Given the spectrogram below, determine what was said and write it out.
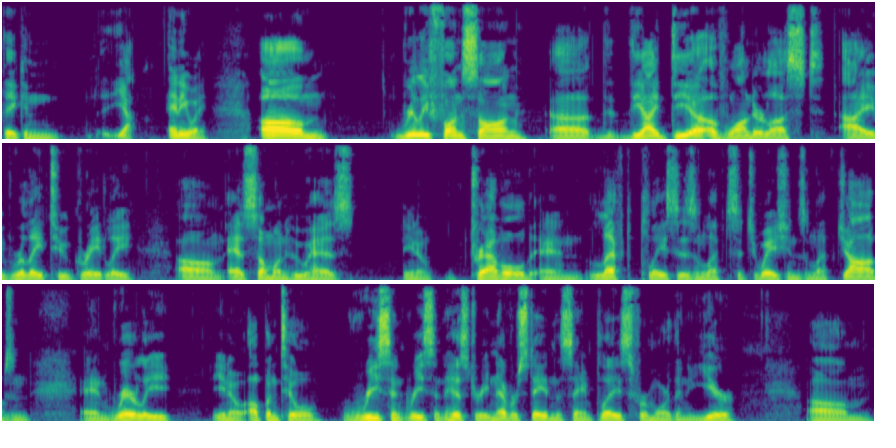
they can, yeah. Anyway, um, really fun song. Uh, the, the idea of wanderlust I relate to greatly um, as someone who has, you know, traveled and left places and left situations and left jobs and and rarely, you know, up until recent recent history, never stayed in the same place for more than a year. Um,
